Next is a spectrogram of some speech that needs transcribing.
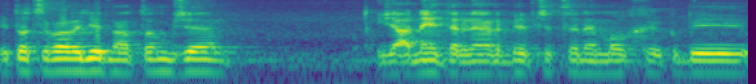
Je to třeba vidět na tom, že žádný trenér by přece nemohl jakoby,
